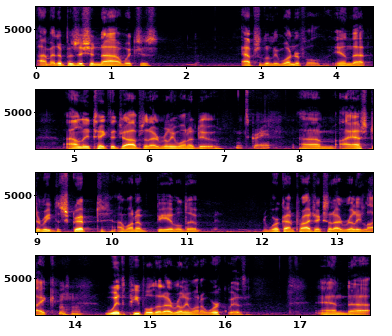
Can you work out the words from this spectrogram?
I'm at a position now which is absolutely wonderful in that I only take the jobs that I really want to do. That's great. Um, I ask to read the script. I want to be able to work on projects that I really like Mm-hmm. with people that I really want to work with. And uh,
